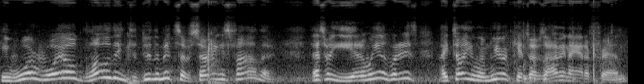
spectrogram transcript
he wore royal clothing to do the mitzvah of serving his father. That's what you know what it is. I told you when we were kids, I was having I had a friend,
